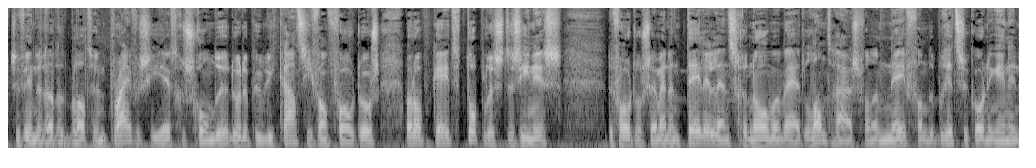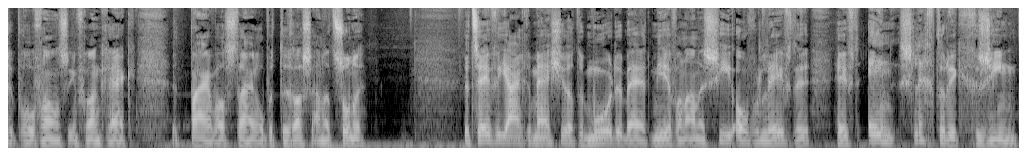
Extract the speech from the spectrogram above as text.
Ze vinden dat het blad hun privacy heeft geschonden door de publicatie van foto's waarop Kate topless te zien is. De foto's zijn met een telelens genomen bij het landhuis van een neef van de Britse koningin in de Provence in Frankrijk. Het paar was daar op het terras aan het zonnen. Het zevenjarige meisje dat de moorden bij het meer van Annecy overleefde... heeft één slechterik gezien.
